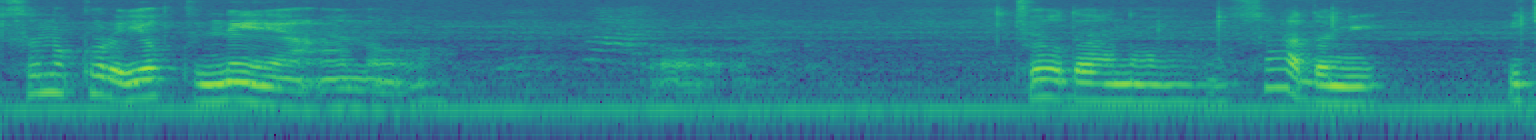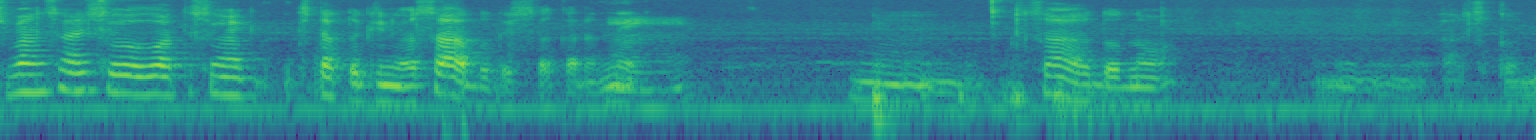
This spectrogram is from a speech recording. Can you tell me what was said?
その頃よくねあのちょうどあのサードに一番最初私が来た時にはサードでしたからね、うん、サードの、うん、あそこの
